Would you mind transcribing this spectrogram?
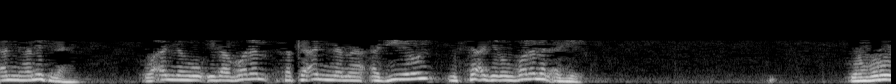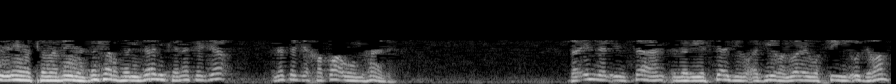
أنها مثلها وأنه إذا ظلم فكأنما أجير مستأجر ظلم الأجير ينظرون إليها كما بين البشر فلذلك نتج نتج خطأهم هذا. فإن الإنسان الذي يستأجر أجيرا ولا يوفيه الأجرة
